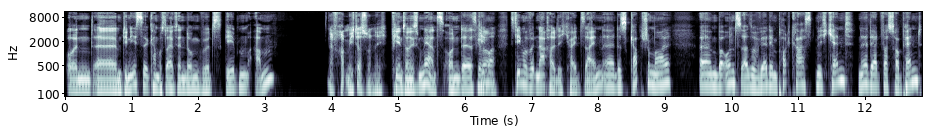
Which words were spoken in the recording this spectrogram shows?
Und ähm, die nächste Campus Live-Sendung wird es geben am Da fragt mich das doch nicht. 24. März. Und äh, das, Genau. Thema, das Thema wird Nachhaltigkeit sein. Äh, das gab schon mal ähm, bei uns. Also wer den Podcast nicht kennt, ne, der hat was verpennt.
